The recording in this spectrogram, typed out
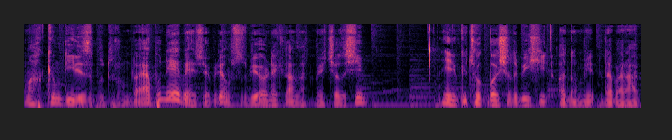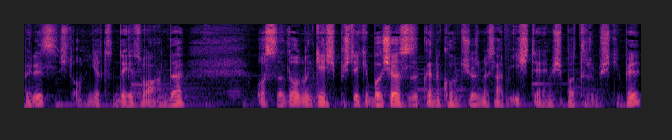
mahkum değiliz bu durumda. Yani bu neye benziyor biliyor musunuz? Bir örnekle anlatmaya çalışayım. Diyelim ki çok başarılı bir iş adamıyla beraberiz. İşte onun yatındayız o anda. O sırada onun geçmişteki başarısızlıklarını konuşuyoruz. Mesela bir iş denemiş, batırmış gibi.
